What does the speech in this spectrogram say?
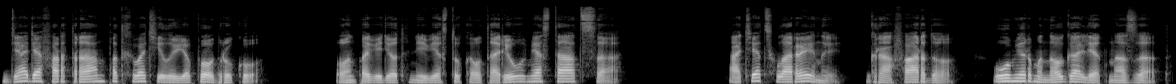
Дядя Фортран подхватил ее под руку. Он поведет невесту к алтарю вместо отца. Отец Лорейны, граф Ардо, умер много лет назад.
